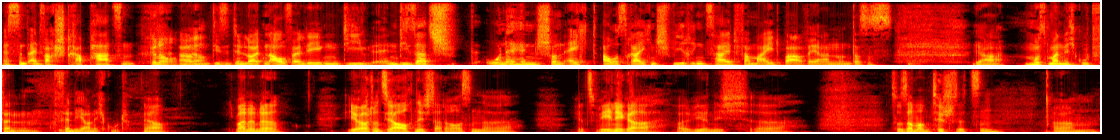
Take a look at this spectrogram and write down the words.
Es sind einfach Strapazen, Genau, ähm, ja. die sie den Leuten auferlegen, die in dieser ohnehin schon echt ausreichend schwierigen Zeit vermeidbar wären. Und das ist ja muss man nicht gut finden. Finde ich auch nicht gut. Ja. Ich meine, ne, ihr hört uns ja auch nicht da draußen äh, jetzt weniger, weil wir nicht äh, zusammen am Tisch sitzen. Ähm,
